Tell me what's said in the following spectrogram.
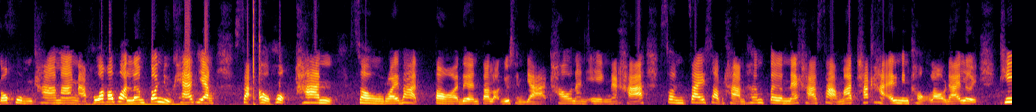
ก็คุ้มค่ามากนะ เพราะว่าเขาผ่อนเริ่มต้นอยู่แค่เพียงสะเออหกพัน สองร้อยบาทต่อเดือนตลอดอายุสัญญาเท่านั้นเองนะคะ สนใจสอบถามเพิ่มเติมนะคะ สามารถทักหาแอดมินของเราได้เลย ที่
